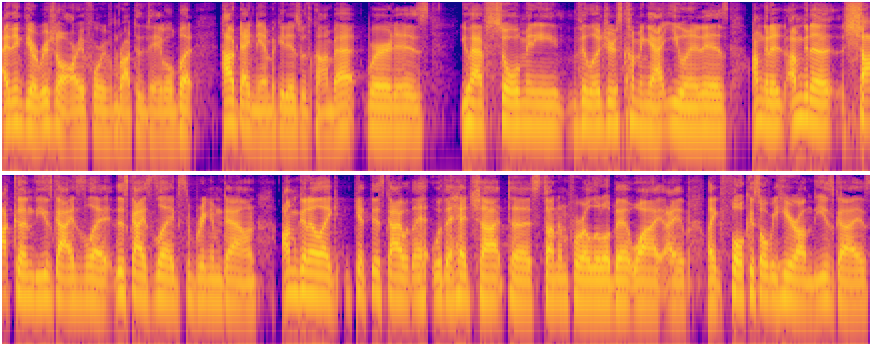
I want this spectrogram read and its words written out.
I think the original RE4 even brought to the table, but how dynamic it is with combat, where it is you have so many villagers coming at you, and it is I'm gonna I'm gonna shotgun these guys leg this guy's legs to bring him down. I'm gonna like get this guy with a with a headshot to stun him for a little bit while I like focus over here on these guys.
